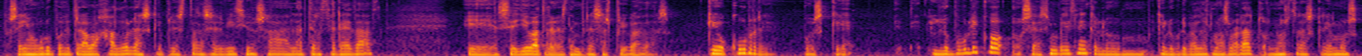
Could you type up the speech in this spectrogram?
pues hay un grupo de trabajadoras que prestan servicios a la tercera edad, se lleva a través de empresas privadas. ¿Qué ocurre? Pues que lo público, o sea, siempre dicen que lo, que lo privado es más barato. Nosotras creemos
